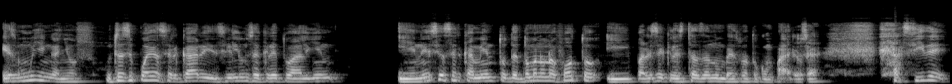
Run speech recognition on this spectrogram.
es muy engañoso. Usted se puede acercar y decirle un secreto a alguien y en ese acercamiento te toman una foto y parece que le estás dando un beso a tu compadre. O sea, así de,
